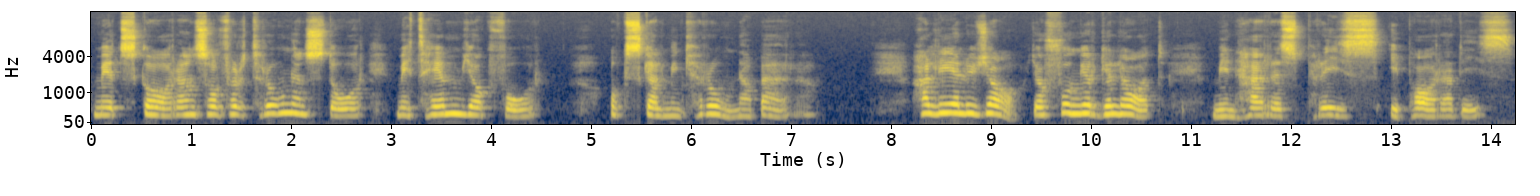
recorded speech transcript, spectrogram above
Med skaran som för tronen står mitt hem jag får och skall min krona bära. Halleluja, jag sjunger glad min Herres pris i paradis.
